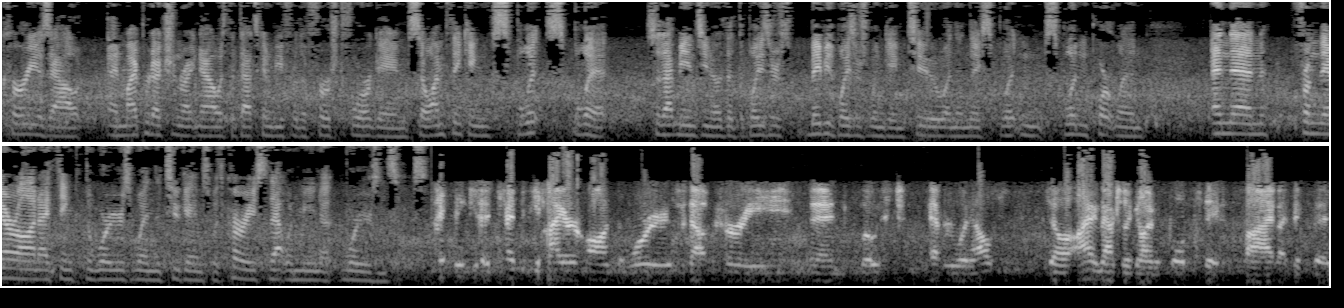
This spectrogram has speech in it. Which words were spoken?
Curry is out. And my prediction right now is that that's going to be for the first four games. So I'm thinking split, split. So that means you know that the Blazers maybe the Blazers win game two, and then they split in split in Portland, and then from there on, I think the Warriors win the two games with Curry, so that would mean Warriors in six. I think it tend to be higher on the Warriors without Curry than most everyone else. So I'm actually going with Golden State at five. I think that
